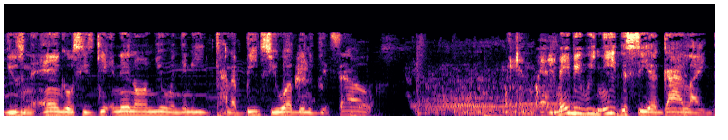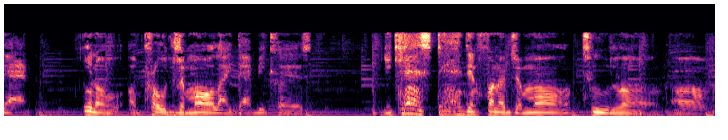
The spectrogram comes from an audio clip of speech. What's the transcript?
using the angles, he's getting in on you, and then he kind of beats you up, then he gets out. And, and maybe we need to see a guy like that, you know, approach Jamal like that because you can't stand in front of Jamal too long. Um,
